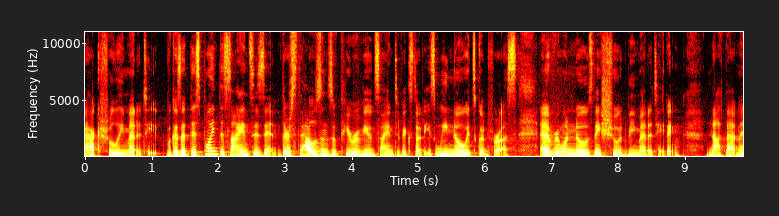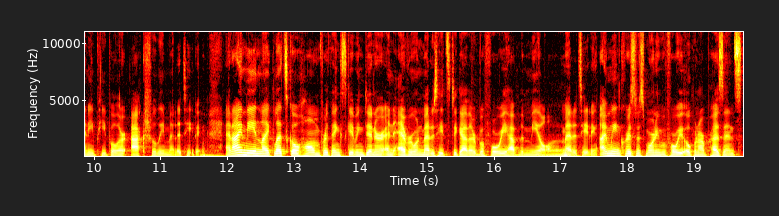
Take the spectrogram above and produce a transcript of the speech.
actually meditate. Because at this point, the science is in. There's thousands of peer reviewed scientific studies. We know it's good for us. Everyone knows they should be meditating. Not that many people are actually meditating. And I mean, like, let's go home for Thanksgiving dinner and everyone meditates together before we have the meal meditating. I mean, Christmas morning before we open our presents,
